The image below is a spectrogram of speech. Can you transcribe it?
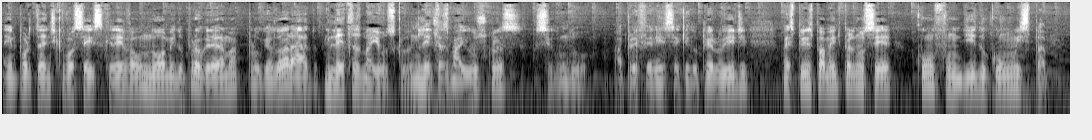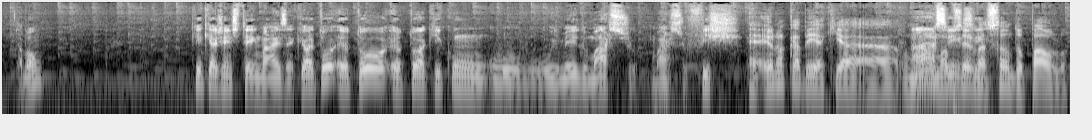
é importante que você escreva o nome do programa, Plug Eldorado, Em letras maiúsculas. em letras maiúsculas, segundo a preferência aqui do Peluide, mas principalmente para não ser confundido com um spam, tá bom? O que, que a gente tem mais aqui? Ó, eu, tô, eu, tô, eu tô aqui com o, o e-mail do Márcio, Márcio Fisch. É, eu não acabei aqui a, a- uma, Ah, uma sim, observação do Paulo.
